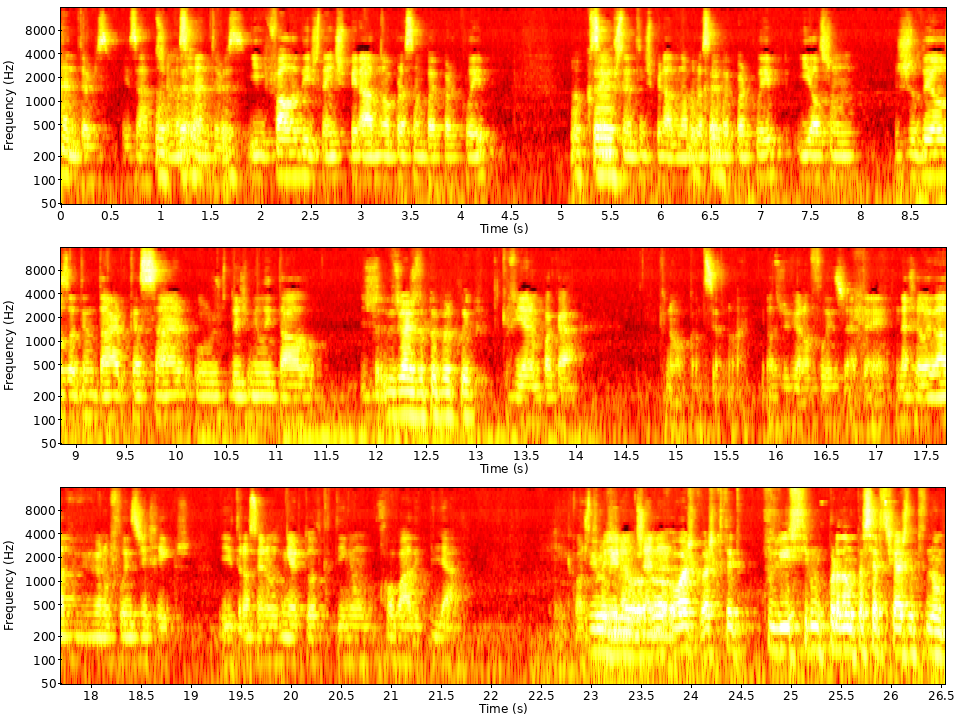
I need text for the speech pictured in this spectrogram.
Hunters, exato, Ok, chama-se. Hunters. E fala disto, é inspirado na Operação Paperclip, Ok. 100% inspirado na Operação Ok. Paperclip, e eles são judeus a tentar caçar os 2000 e tal Os gajos do Paperclip. que vieram para cá. Que não aconteceu, não é? Eles viveram felizes até. Na realidade, viveram felizes e ricos. E trouxeram o dinheiro todo que tinham roubado e pilhado. Imagina, eu, eu, eu acho, acho que até poderia existir um perdão para certos gajos que não,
